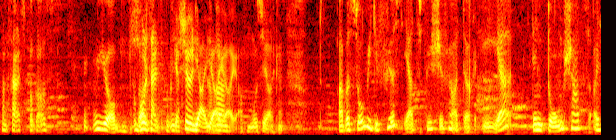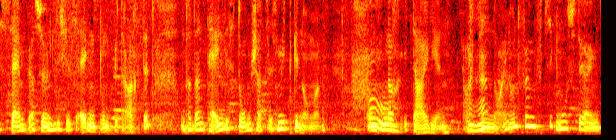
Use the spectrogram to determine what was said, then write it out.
von Salzburg aus. Ja, obwohl Salzburg sehr schön ja, ist. Ja, ja, ja, muss ich auch. Aber so wie die Fürsterzbischöfe hat auch er den Domschatz als sein persönliches Eigentum betrachtet und hat einen Teil des Domschatzes mitgenommen. Und oh. nach Italien. 1859 mhm. musste er im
